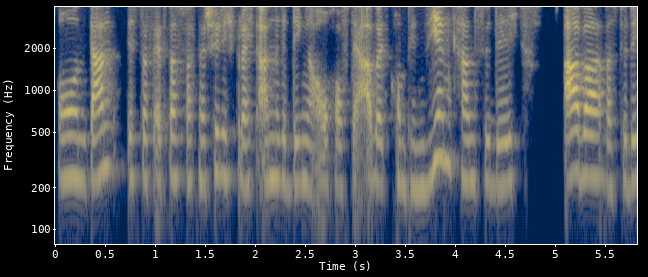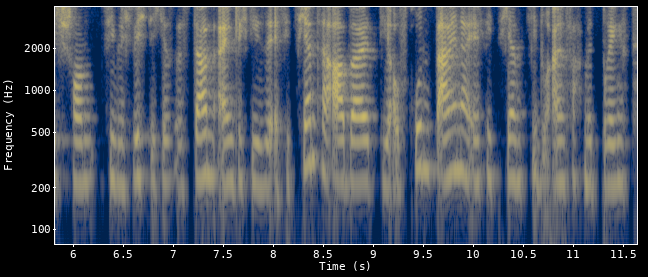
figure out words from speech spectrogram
Und dann ist das etwas, was natürlich vielleicht andere Dinge auch auf der Arbeit kompensieren kann für dich. Aber was für dich schon ziemlich wichtig ist, ist dann eigentlich diese effiziente Arbeit, die aufgrund deiner Effizienz, die du einfach mitbringst,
